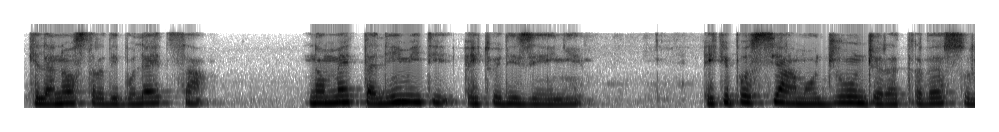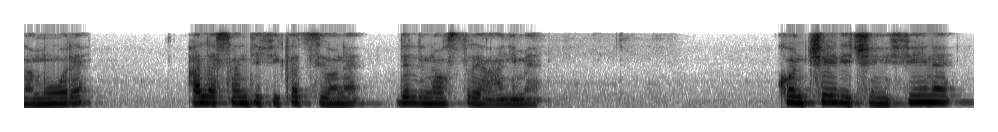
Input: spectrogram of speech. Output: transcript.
che la nostra debolezza non metta limiti ai tuoi disegni e che possiamo giungere attraverso l'amore alla santificazione delle nostre anime. Concedici infine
